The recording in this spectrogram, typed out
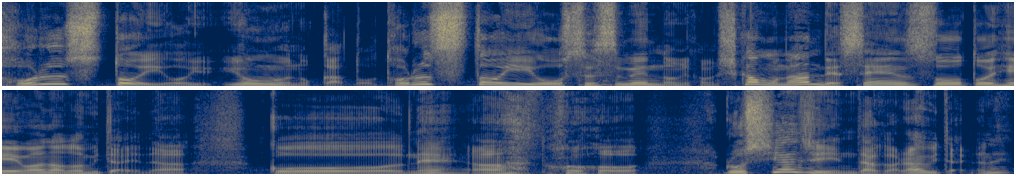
トルストイを読むのかと、トルストイを進めるのかも。しかもなんで戦争と平和なのみたいな、こうね、あの、ロシア人だからみたいなね。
